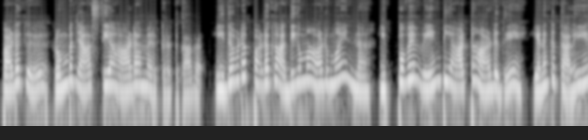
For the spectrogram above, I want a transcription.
படகு ரொம்ப ஜாஸ்தியா ஆடாம இருக்கிறதுக்காக. இதை விட படகு அதிகமா ஆடுமா என்ன? இப்பவே வேண்டிய ஆட்டம் ஆடுதே. எனக்கு தலையே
